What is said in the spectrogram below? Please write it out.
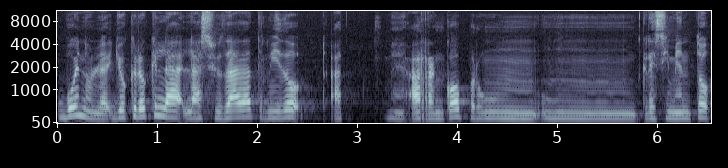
bueno, yo creo que la, la ciudad ha tenido arrancó por un, crecimiento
